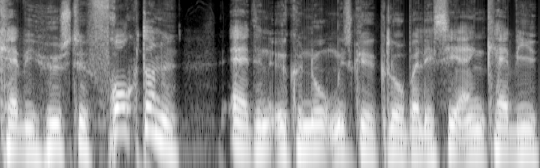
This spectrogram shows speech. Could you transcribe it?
kan vi høste frugterne af den økonomiske globalisering? Kan vi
